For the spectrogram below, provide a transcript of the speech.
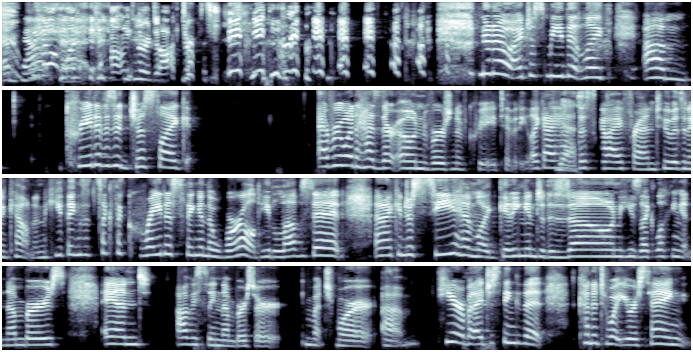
about. We don't want accountants or doctors. no, no, I just mean that like um creative isn't just like everyone has their own version of creativity. Like I yes. have this guy friend who is an accountant and he thinks it's like the greatest thing in the world. He loves it. And I can just see him like getting into the zone. He's like looking at numbers and obviously numbers are much more um, here, but I just think that kind of to what you were saying,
